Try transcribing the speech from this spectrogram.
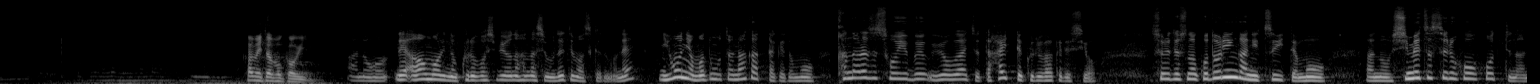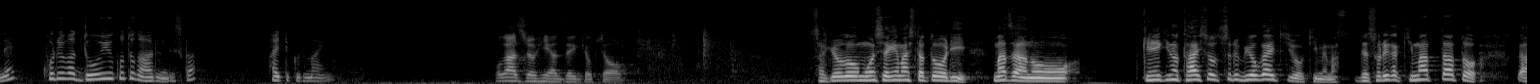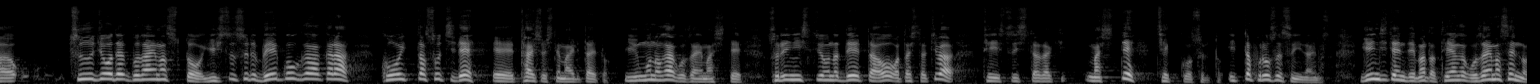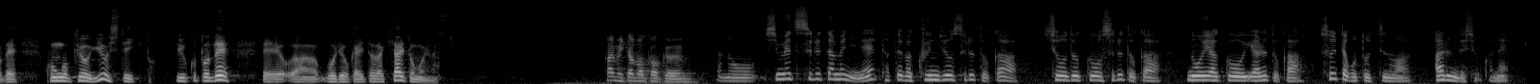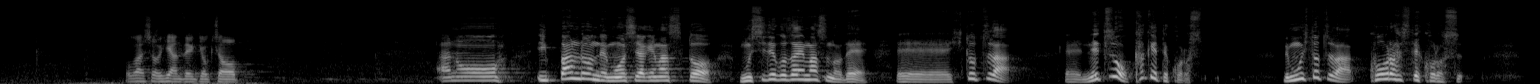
上智子議員。あのね、青森の黒星病の話も出てますけどもね、日本にはもともとなかったけども、必ずそういう病害虫って入ってくるわけですよ。それでそのコドリンガについても、あの死滅する方法っていうのはね、これはどういうことがあるんですか、入ってくる前に。小川商品安全局長。先ほど申し上げましたとおり、まずあの、検疫の対象とする病害虫を決めます。で、それが決まった後あ通常でございますと、輸出する米国側からこういった措置で、えー、対処してまいりたいというものがございまして、それに必要なデータを私たちは提出していただきまして、チェックをするといったプロセスになります。現時点でまだ提案がございませんので、今後協議をしていくということで、えー、ご了解いただきたいと思います。上智子君あの死滅するためにね、例えば燻蒸するとか、消毒をするとか、農薬をやるとか、そういったことっていうのはあるんでしょうかね？小川消費安全局長。あの一般論で申し上げますと、虫でございますので、えー、一つは、えー、熱をかけて殺すで、もう一つは凍らせて殺す、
